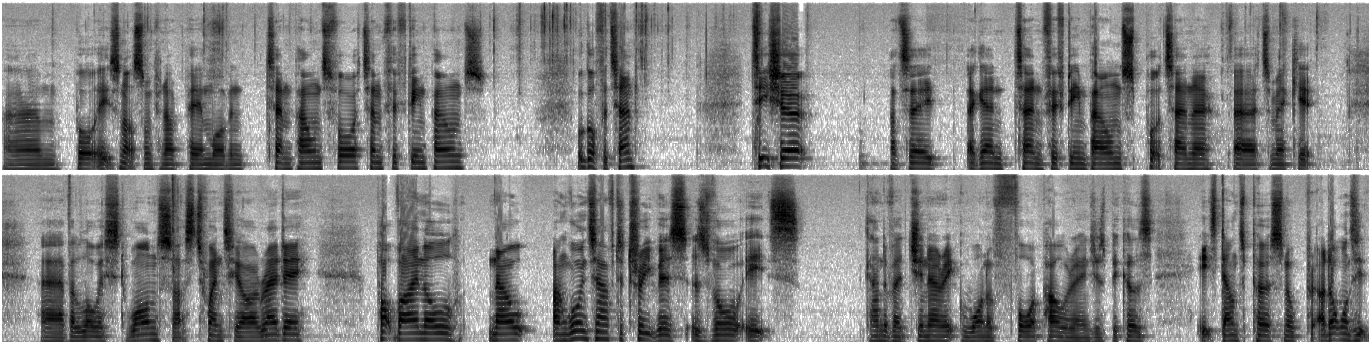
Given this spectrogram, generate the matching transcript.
um, but it's not something I'd pay more than £10 for, £10, £15. We'll go for 10 T-shirt, I'd say again 10 15 pounds. Put a tenner uh, to make it uh, the lowest one so that's 20 already. Pop vinyl. Now I'm going to have to treat this as though it's kind of a generic one of four Power Rangers because it's down to personal I don't want it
